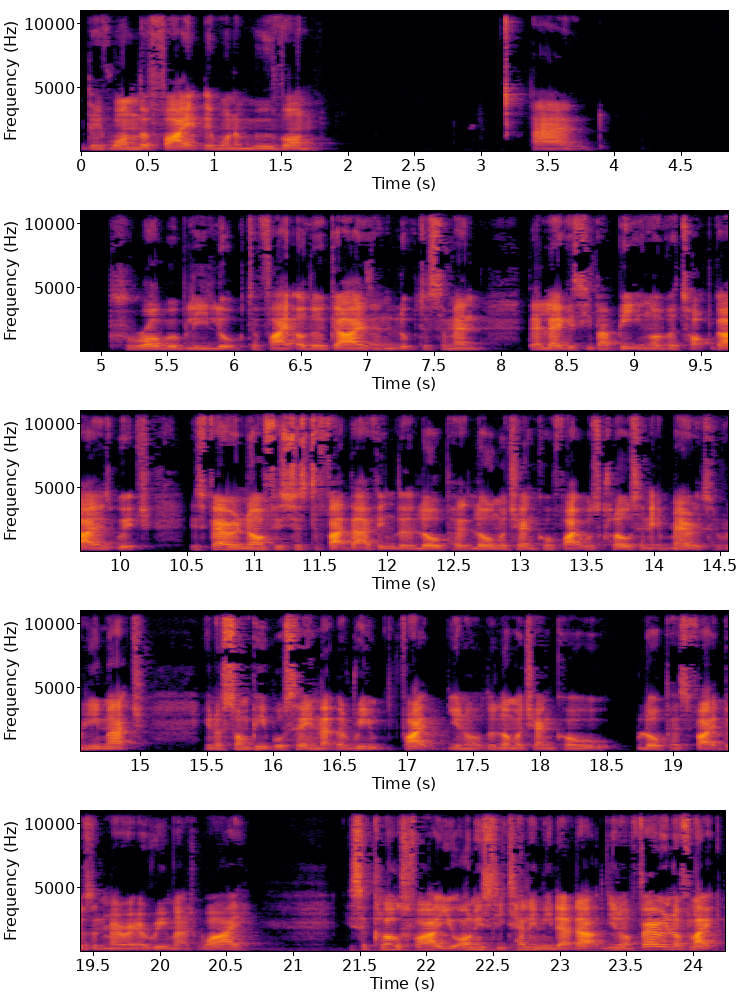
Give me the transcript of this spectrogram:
they've won the fight. They want to move on. And probably look to fight other guys and look to cement their legacy by beating other top guys, which is fair enough. It's just the fact that I think the Lomachenko fight was close and it merits a rematch. You know, some people saying that the re fight, you know, the Lomachenko-Lopez fight doesn't merit a rematch. Why? It's a close fight. You honestly telling me that, that, you know, fair enough, like,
